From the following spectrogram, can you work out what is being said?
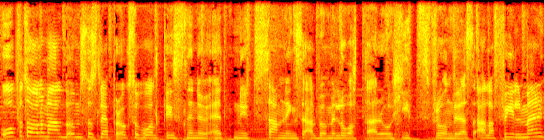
Och På tal om album så släpper också Walt Disney nu ett nytt samlingsalbum med låtar och hits från deras alla filmer.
